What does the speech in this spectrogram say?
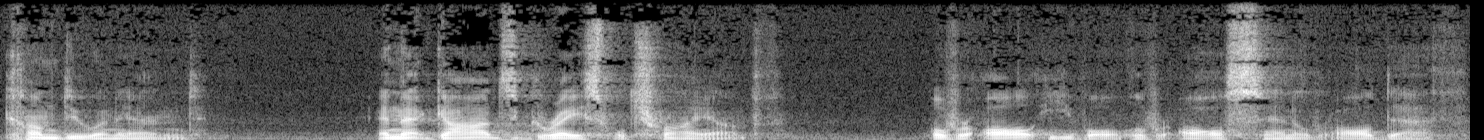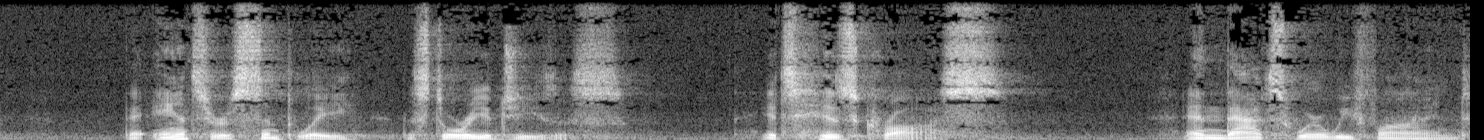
come to an end and that God's grace will triumph over all evil, over all sin, over all death? The answer is simply the story of Jesus. It's his cross. And that's where we find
